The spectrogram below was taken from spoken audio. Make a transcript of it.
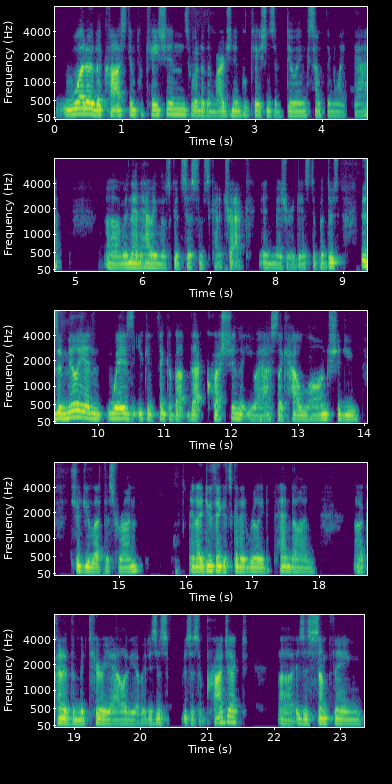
what are the cost implications, what are the margin implications of doing something like that, um, and then having those good systems to kind of track and measure against it. But there's there's a million ways that you can think about that question that you asked, like how long should you should you let this run? And I do think it's going to really depend on uh, kind of the materiality of it. Is this is this a project? Uh, is this something?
